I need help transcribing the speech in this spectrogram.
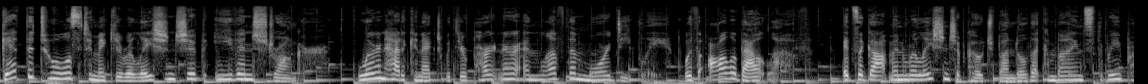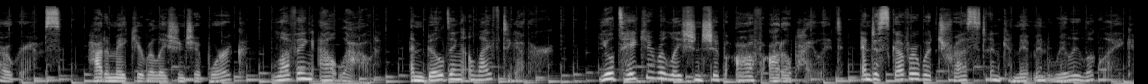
Get the tools to make your relationship even stronger Learn how to connect with your partner and love them more deeply with All About Love. It's a Gottman Relationship Coach bundle that combines three programs how to make your relationship work, loving out loud, and building a life together. You'll take your relationship off autopilot and discover what trust and commitment really look like.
